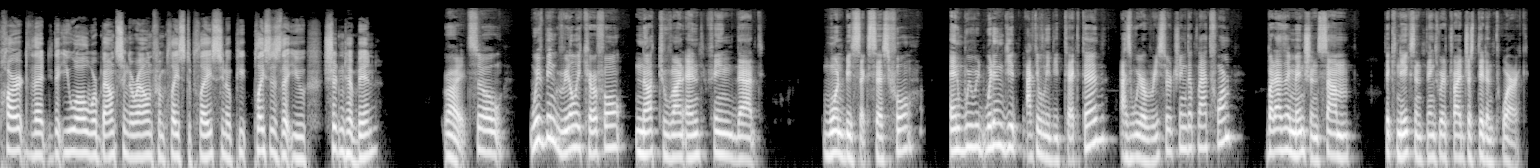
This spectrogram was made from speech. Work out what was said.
part that, that you all were bouncing around from place to place, you know, places that you shouldn't have been? Right. So we've been really careful not to run anything that won't be successful. And we, would, we didn't get actively detected as we were researching the platform. But as I mentioned, some techniques and things we tried just didn't work.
